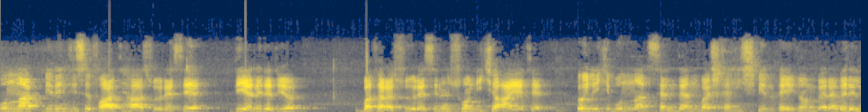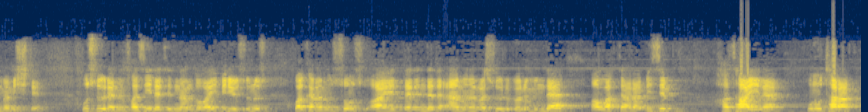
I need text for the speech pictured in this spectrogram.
Bunlar birincisi Fatiha suresi, diğeri de diyor Bakara suresinin son iki ayeti. Öyle ki bunlar senden başka hiçbir peygambere verilmemişti. Bu surenin faziletinden dolayı biliyorsunuz Bakara'nın son ayetlerinde de Âmene Resulü bölümünde Allah Teala bizim hata ile unutarak,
